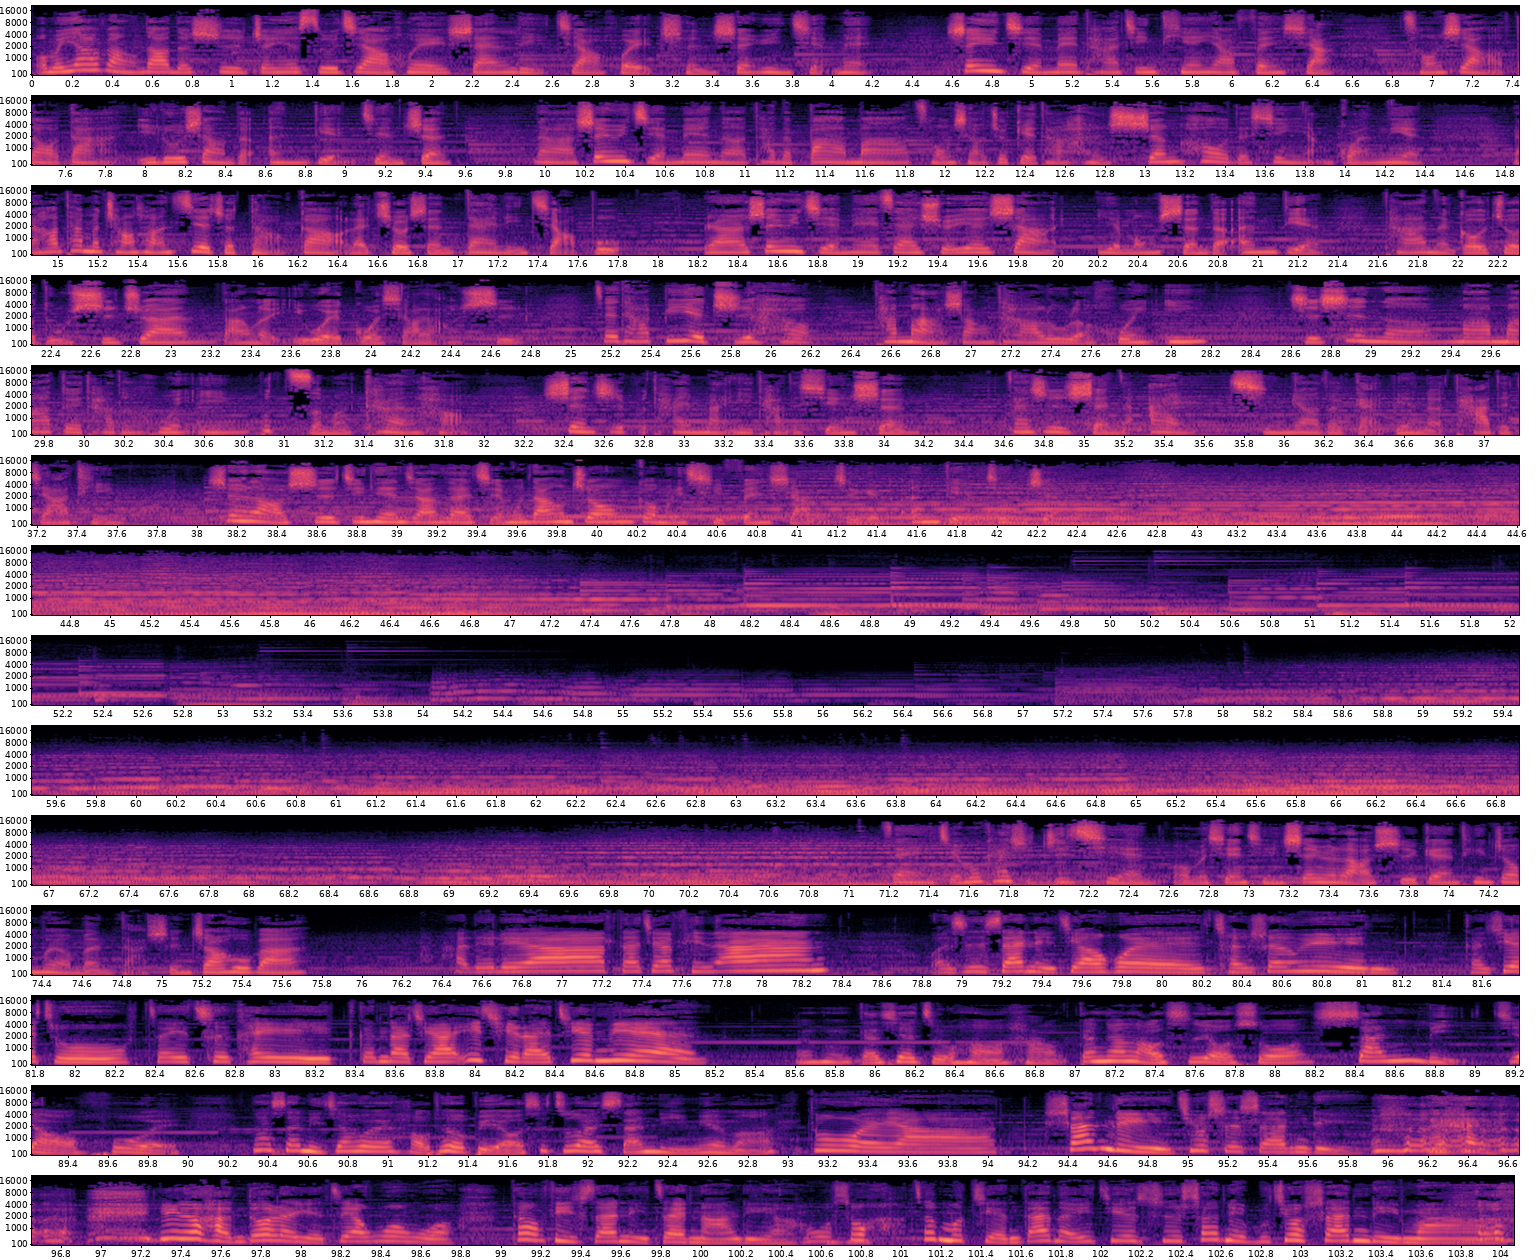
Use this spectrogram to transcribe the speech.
我们要访到的是真耶稣教会山里教会陈圣韵姐妹，圣韵姐妹她今天要分享。从小到大一路上的恩典见证。那生育姐妹呢？她的爸妈从小就给她很深厚的信仰观念，然后他们常常借着祷告来求神带领脚步。然而生育姐妹在学业上也蒙神的恩典，她能够就读师专，当了一位国小老师。在她毕业之后，她马上踏入了婚姻。只是呢，妈妈对她的婚姻不怎么看好，甚至不太满意她的先生。但是神的爱奇妙地改变了他的家庭。圣韵老师今天将在节目当中跟我们一起分享这个恩典见证。在节目开始之前，我们先请声云老师跟听众朋友们打声招呼吧。哈利路亚，大家平安，我是三里教会陈声韵，感谢主，这一次可以跟大家一起来见面。嗯哼，感谢主哈。好，刚刚老师有说山里教会。那山里教会好特别哦，是住在山里面吗？对呀、啊，山里就是山里，因为很多人也这样问我，到底山里在哪里啊？我说这么简单的一件事，山里不就山里吗？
